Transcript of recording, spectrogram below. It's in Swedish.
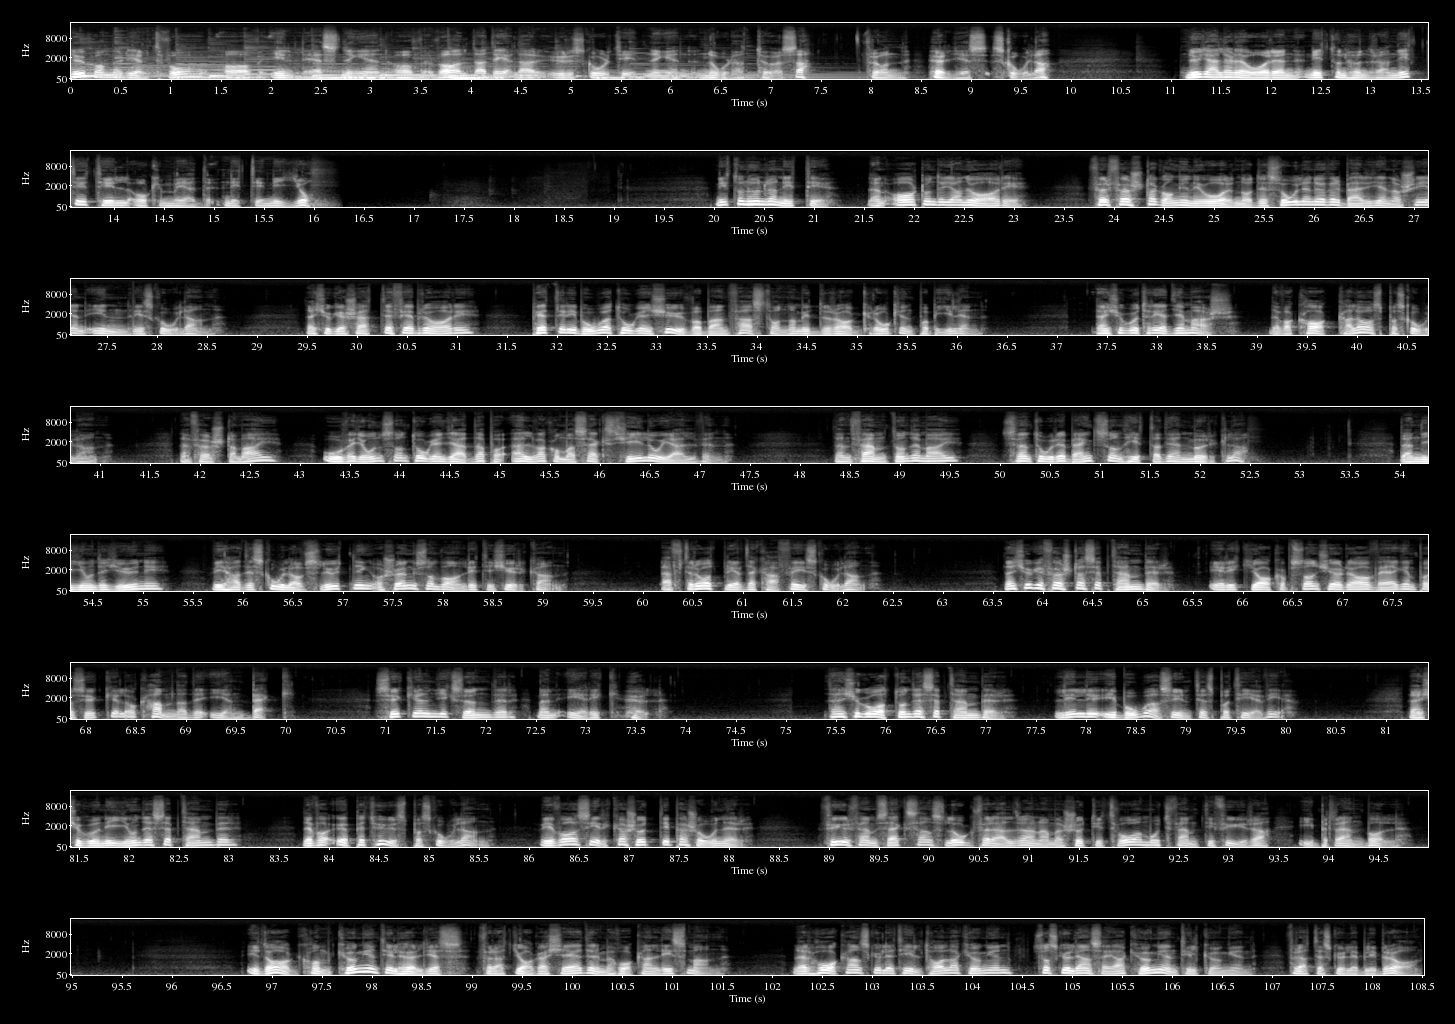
Nu kommer del två av inläsningen av valda delar ur skoltidningen Norda Tösa från Höljes skola. Nu gäller det åren 1990 till och med 99. 1990, den 18 januari, för första gången i år nådde solen över bergen och sken in i skolan. Den 26 februari Petter i Boa tog en tjuv och band fast honom i dragkroken på bilen. Den 23 mars, det var kakkalas på skolan. Den 1 maj, Ove Jonsson tog en gädda på 11,6 kilo i älven. Den 15 maj, Sven-Tore Bengtsson hittade en murkla. Den 9 juni, vi hade skolavslutning och sjöng som vanligt i kyrkan. Efteråt blev det kaffe i skolan. Den 21 september Erik Jakobsson körde av vägen på cykel och hamnade i en bäck. Cykeln gick sönder men Erik höll. Den 28 september Lilly i Boa syntes på tv. Den 29 september det var öppet hus på skolan. Vi var cirka 70 personer 456an slog föräldrarna med 72 mot 54 i brännboll. Idag kom kungen till Höljes för att jaga tjäder med Håkan Lissman. När Håkan skulle tilltala kungen så skulle han säga kungen till kungen för att det skulle bli bra.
